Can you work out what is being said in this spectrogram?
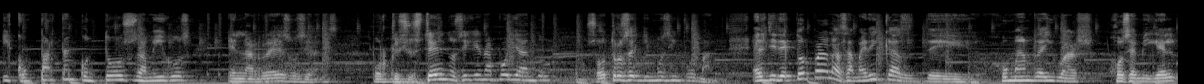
y compartan con todos sus amigos en las redes sociales. Porque si ustedes nos siguen apoyando, nosotros seguimos informando. El director para las Américas de Human Watch, José Miguel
